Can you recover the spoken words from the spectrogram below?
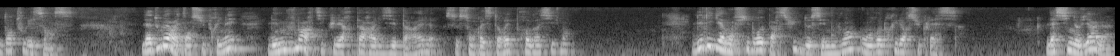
dans tous les sens. La douleur étant supprimée, les mouvements articulaires paralysés par elle se sont restaurés progressivement. Les ligaments fibreux par suite de ces mouvements ont repris leur souplesse. La synoviale,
